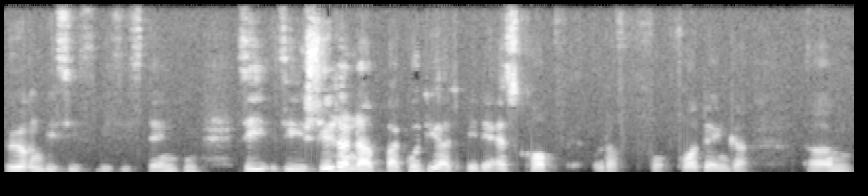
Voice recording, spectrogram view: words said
hören, wie Sie wie es denken. Sie, Sie schildern da Baguti als BDS-Kopf oder Vordenker. Ähm,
